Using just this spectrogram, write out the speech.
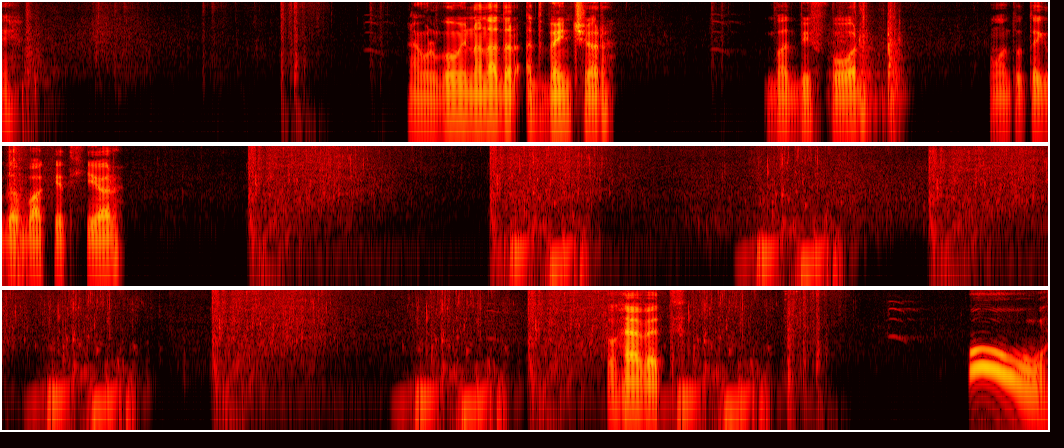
Okay. I will go in another adventure. But before, I want to take the bucket here. To have it. Ooh.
